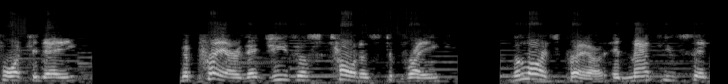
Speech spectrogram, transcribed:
for today the prayer that Jesus taught us to pray, the Lord's Prayer in Matthew 6,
